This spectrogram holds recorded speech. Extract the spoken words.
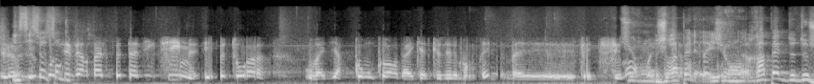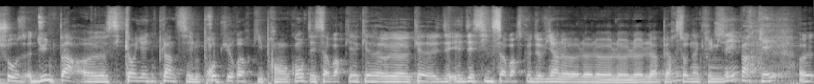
le, ici le ce sont. procès verbal de ta victime et de toi, on va dire concorde à quelques éléments près, ben, c'est c'est quoi. Je rappelle, C'est je rappelle de deux choses. D'une part, euh, si quand il y a une plainte, c'est le procureur qui prend en compte et savoir que- que- que- et décide de savoir ce que devient le- le- le- le- la personne C'est incriminée. le parquet. Euh,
